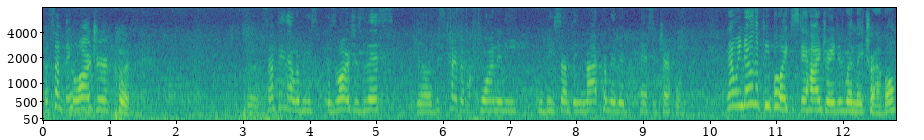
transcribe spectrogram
But something larger could. So something that would be as large as this, know, this type of quantity would be something not permitted past a checkpoint. Now we know that people like to stay hydrated when they travel,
